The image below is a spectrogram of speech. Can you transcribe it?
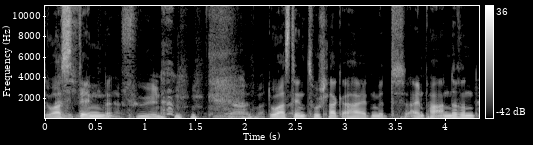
Du hast den, fühlen. du hast den Zuschlag erhalten mit ein paar anderen.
